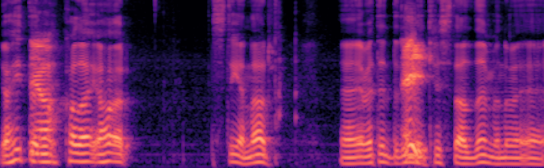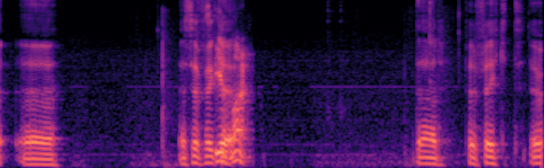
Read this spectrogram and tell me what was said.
Jag hittade, Ja. kolla, jag har stenar. Eh, jag vet inte, det är inga kristaller men de är... Eh, alltså jag fick det- Stenar. Där, perfekt. Jag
